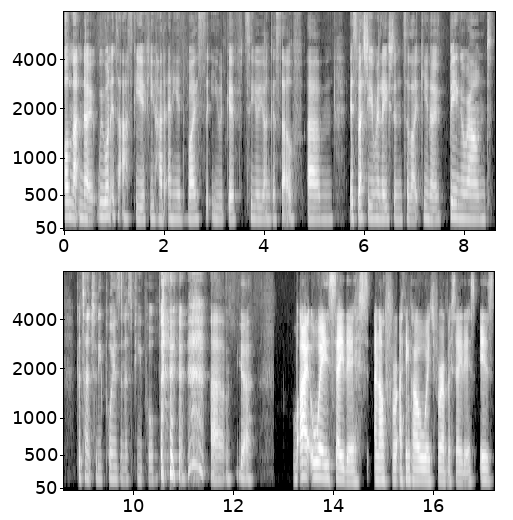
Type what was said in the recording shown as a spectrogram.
on that note, we wanted to ask you if you had any advice that you would give to your younger self, um, especially in relation to, like, you know, being around potentially poisonous people. um, yeah. I always say this, and I'll for, I think I always forever say this: is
